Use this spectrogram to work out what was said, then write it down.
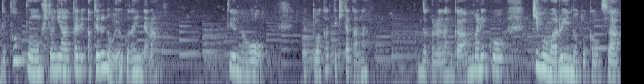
でプンプンを人に当たり当てるのも良くないんだな。っていうのをやっと分かってきたかな。だからなんかあんまりこう気分悪いのとかをさ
